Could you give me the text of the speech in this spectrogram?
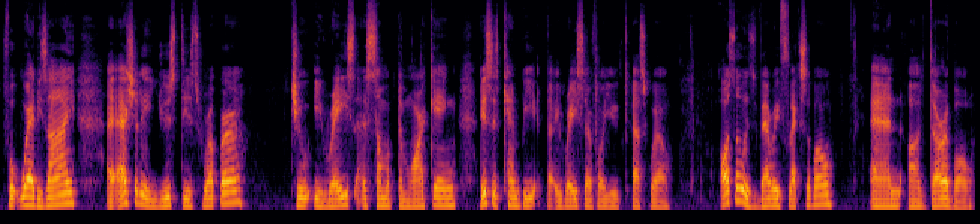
footwear design, I actually used this rubber to erase some of the marking. This is, can be the eraser for you as well. Also, it's very flexible and uh, durable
